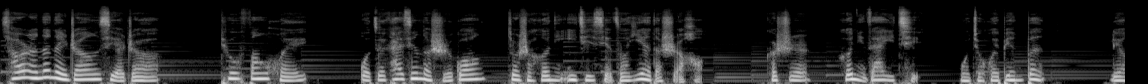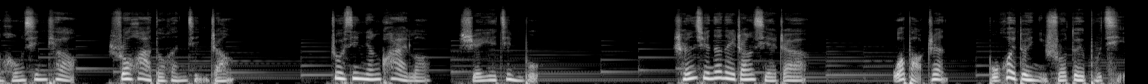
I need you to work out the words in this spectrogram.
乔然的那张写着“ to 方回”，我最开心的时光就是和你一起写作业的时候，可是和你在一起，我就会变笨，脸红心跳，说话都很紧张。祝新年快乐，学业进步。陈寻的那张写着“我保证不会对你说对不起，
